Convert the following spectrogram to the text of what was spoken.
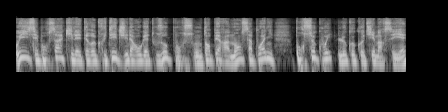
Oui, c'est pour ça qu'il a été recruté Gennaro Gattuso pour son tempérament, sa poigne, pour secouer le cocotier marseillais.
